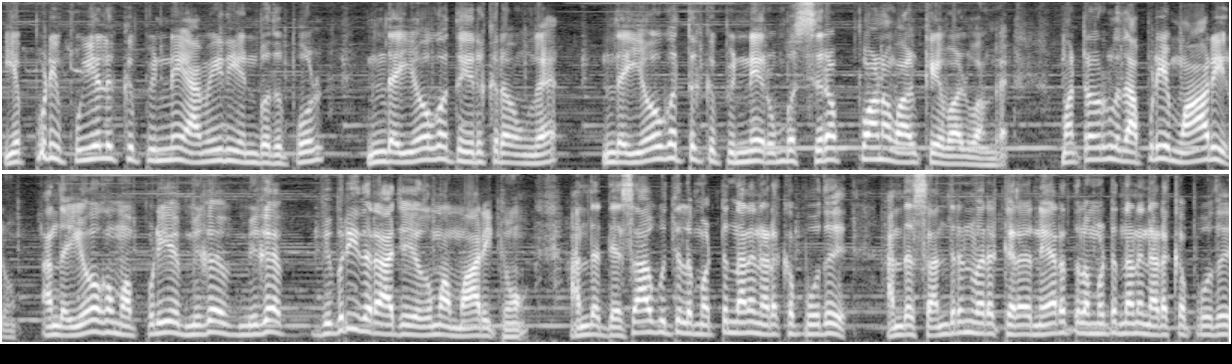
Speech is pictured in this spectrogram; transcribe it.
எப்படி புயலுக்கு பின்னே அமைதி என்பது போல் இந்த யோகத்தை இருக்கிறவங்க இந்த யோகத்துக்கு பின்னே ரொம்ப சிறப்பான வாழ்க்கையை வாழ்வாங்க. மற்றவர்கள் அது அப்படியே மாறிடும் அந்த யோகம் அப்படியே மிக மிக விபரீத ராஜயோகமாக மாறிக்கும். அந்த தசாபத்தில் மட்டும்தானே நடக்க போகுது அந்த சந்திரன் வரக்கிற நேரத்தில் மட்டும்தானே நடக்க போகுது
